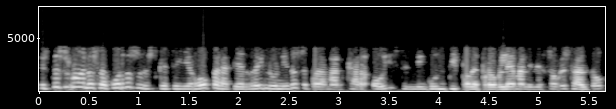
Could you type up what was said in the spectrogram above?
Este es uno de los acuerdos a los que se llegó para que Reino Unido se pueda marchar hoy sin ningún tipo de problema ni de sobresalto,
